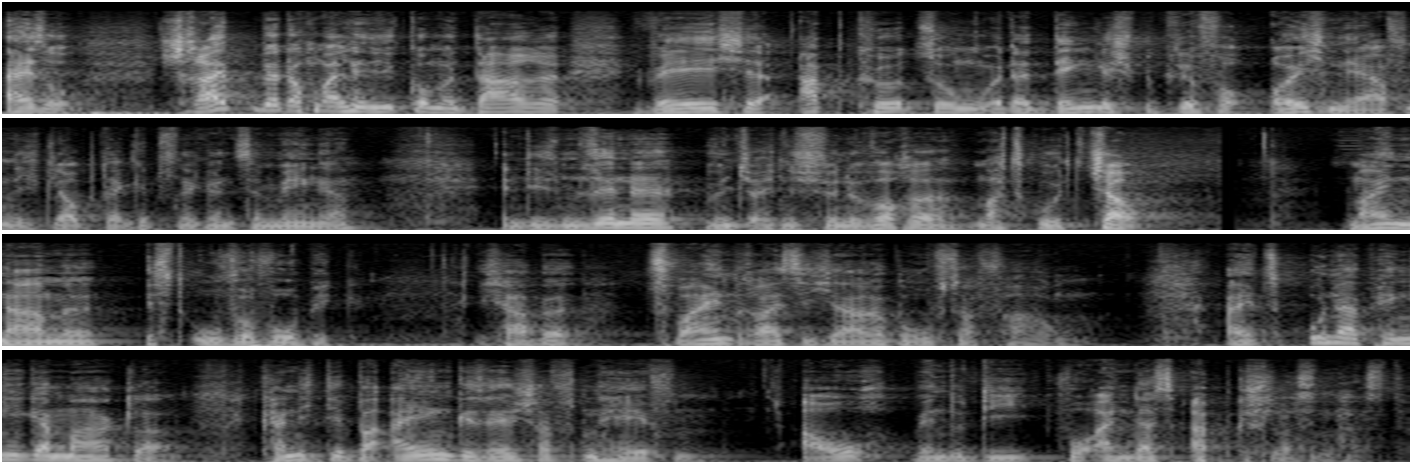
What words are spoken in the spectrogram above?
Also, schreibt mir doch mal in die Kommentare, welche Abkürzungen oder Denglischbegriffe euch nerven. Ich glaube, da gibt es eine ganze Menge. In diesem Sinne wünsche ich euch eine schöne Woche. Macht's gut. Ciao. Mein Name ist Uwe Wobig. Ich habe 32 Jahre Berufserfahrung. Als unabhängiger Makler kann ich dir bei allen Gesellschaften helfen, auch wenn du die woanders abgeschlossen hast.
